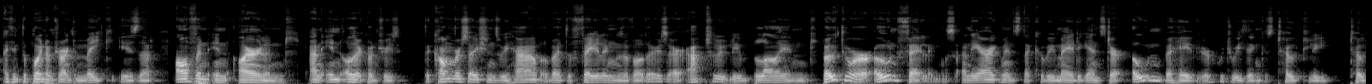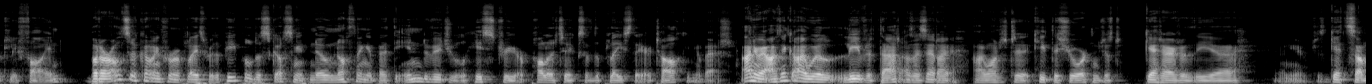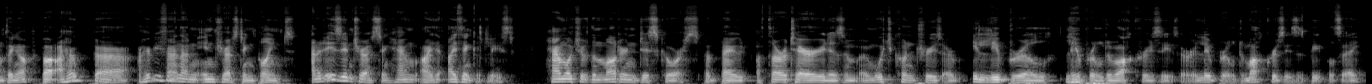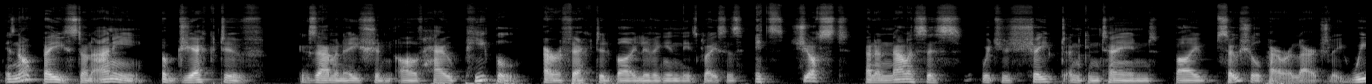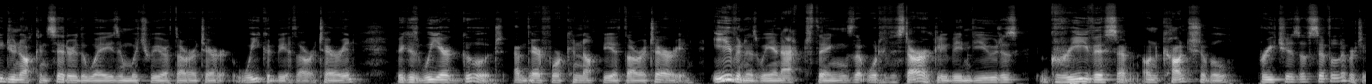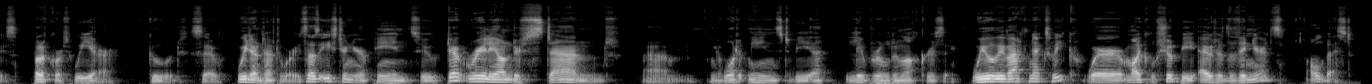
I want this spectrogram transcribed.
I think the point I'm trying to make is that often in Ireland and in other countries, the conversations we have about the failings of others are absolutely blind, both to our own failings and the arguments that could be made against our own behaviour, which we think is totally, totally fine, but are also coming from a place where the people discussing it know nothing about the individual history or politics of the place they are talking about. Anyway, I think I will leave it at that. As I said, I, I wanted to keep this short and just get out of the uh, and you know, just get something up. But I hope uh, I hope you found that an interesting point, and it is interesting how I, I think at least how much of the modern discourse about authoritarianism and which countries are illiberal liberal democracies or illiberal democracies, as people say, is not based on any objective examination of how people are affected by living in these places. It's just an analysis which is shaped and contained by social power largely. We do not consider the ways in which we authoritarian we could be authoritarian because we are good and therefore cannot be authoritarian, even as we enact things that would have historically been viewed as grievous and unconscionable breaches of civil liberties. But of course we are good, so we don't have to worry. It's those Eastern Europeans who don't really understand um, you know, what it means to be a liberal democracy. We will be back next week where Michael should be out of the vineyards. All the best.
